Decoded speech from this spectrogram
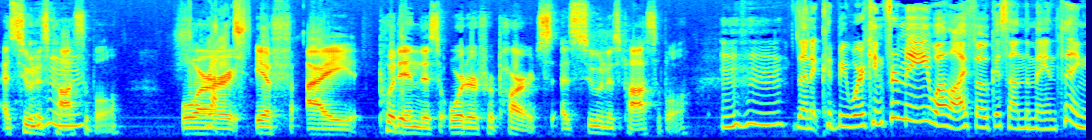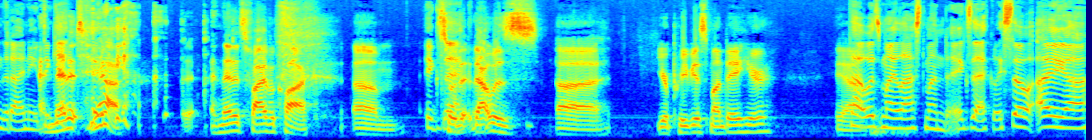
as soon Mm-hmm. as possible, or Right. if I put in this order for parts as soon as possible. Then it could be working for me while I focus on the main thing that I need to get it, to. yeah, and then it's five o'clock. Um, exactly. So th- that was uh, your previous Monday here. Yeah, That was my last Monday, exactly. So I uh,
